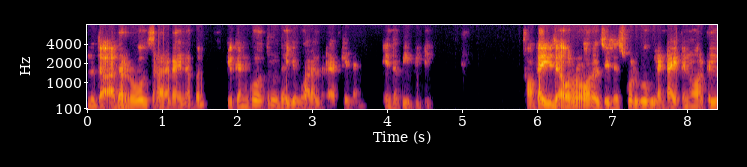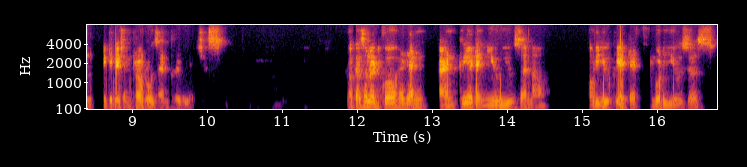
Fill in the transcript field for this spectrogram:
the other roles that are available, you can go through the URL that I've given in the PPT. Okay, you just, or, or else you just go to Google and type in Oracle integration cloud roles and privileges. Okay, so let's go ahead and, and create a new user now. How do you create it? Go to users.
